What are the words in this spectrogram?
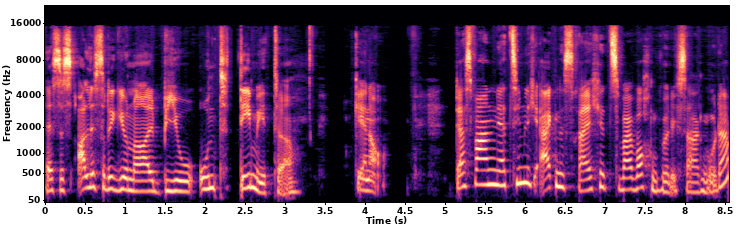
es ist alles regional, bio und Demeter. Genau. Das waren ja ziemlich ereignisreiche zwei Wochen, würde ich sagen, oder?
